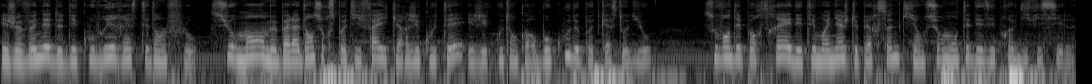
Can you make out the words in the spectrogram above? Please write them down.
Et je venais de découvrir Rester dans le flot, sûrement en me baladant sur Spotify car j'écoutais, et j'écoute encore beaucoup de podcasts audio, souvent des portraits et des témoignages de personnes qui ont surmonté des épreuves difficiles.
